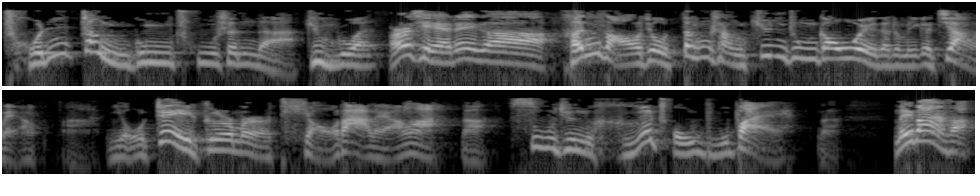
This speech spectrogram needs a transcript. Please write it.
纯正宫出身的军官，而且这个很早就登上军中高位的这么一个将领啊。有这哥们儿挑大梁啊，啊，苏军何愁不败啊？没办法，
